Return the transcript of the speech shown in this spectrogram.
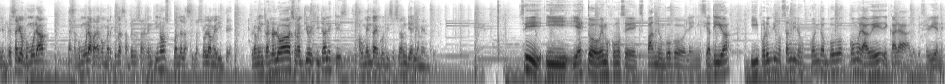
empresario acumula las acumula para convertirlas a pesos argentinos cuando la situación lo amerite. Pero mientras no lo haga, son activos digitales que aumentan en cotización diariamente. Sí, y, esto vemos cómo se expande un poco la iniciativa. Y por último, Sandy nos cuenta un poco cómo la ve de cara a lo que se viene.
